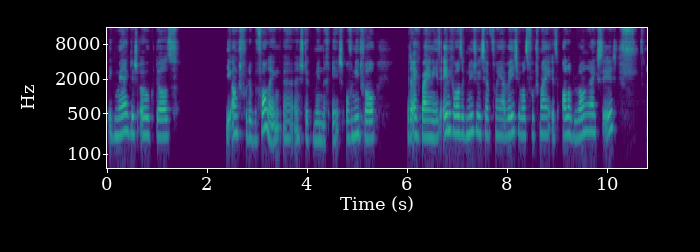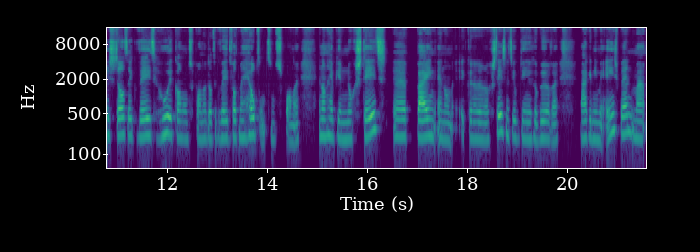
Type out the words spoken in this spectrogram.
ik merk dus ook dat die angst voor de bevalling een stuk minder is. Of in ieder geval, er echt bijna niet. Het enige wat ik nu zoiets heb van, ja, weet je wat volgens mij het allerbelangrijkste is? Is dat ik weet hoe ik kan ontspannen. Dat ik weet wat mij helpt om te ontspannen. En dan heb je nog steeds uh, pijn. En dan kunnen er nog steeds natuurlijk dingen gebeuren waar ik het niet mee eens ben. Maar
